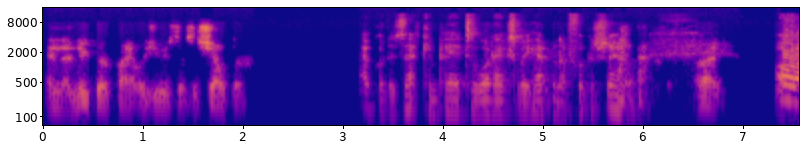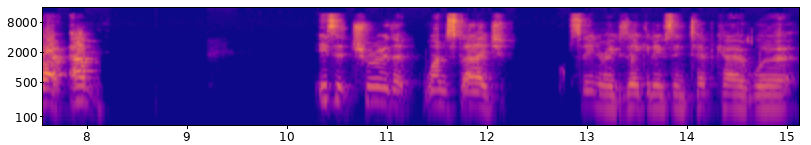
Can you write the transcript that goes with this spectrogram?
and the nuclear plant was used as a shelter. How good is that compared to what actually happened at Fukushima? All right. All right. Um, is it true that one stage senior executives in TEPCO were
